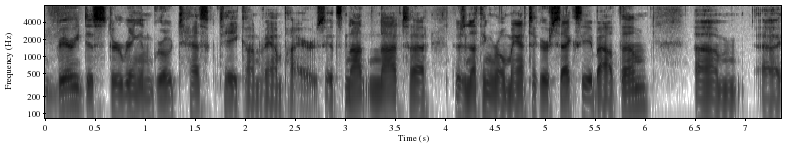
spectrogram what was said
very disturbing and grotesque take on vampires. It's not not uh, there's nothing romantic or sexy about them. Um, uh,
